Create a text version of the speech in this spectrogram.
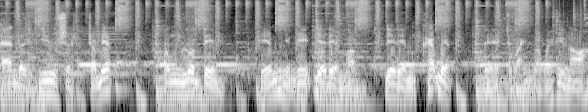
and the User cho biết ông luôn tìm kiếm những cái địa điểm hoặc địa điểm khác biệt để chụp ảnh và quay phim nó.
